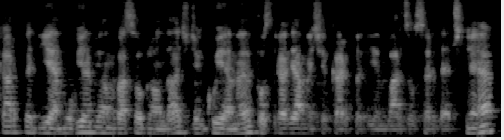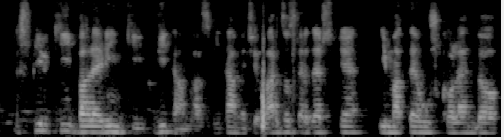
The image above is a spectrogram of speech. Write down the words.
Carpe Diem, uwielbiam Was oglądać, dziękujemy, pozdrawiamy Cię Carpe Diem bardzo serdecznie. Szpilki, balerinki, witam Was, witamy Cię bardzo serdecznie i Mateusz Kolendo,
